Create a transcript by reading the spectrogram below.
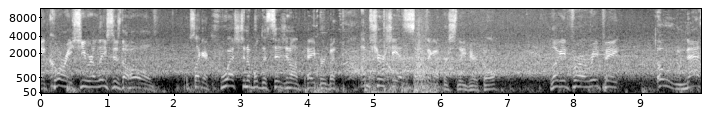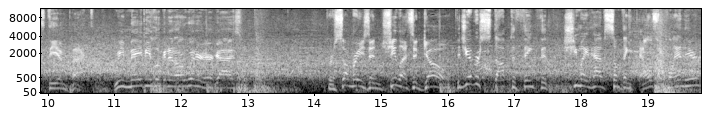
And Corey, she releases the hold. Looks like a questionable decision on paper, but I'm sure she has something up her sleeve here, Cole. Looking for a repeat. Oh, nasty impact. We may be looking at our winner here, guys. For some reason, she lets it go. Did you ever stop to think that she might have something else planned here?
